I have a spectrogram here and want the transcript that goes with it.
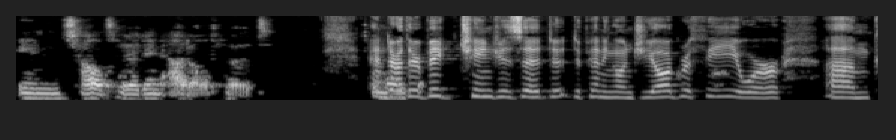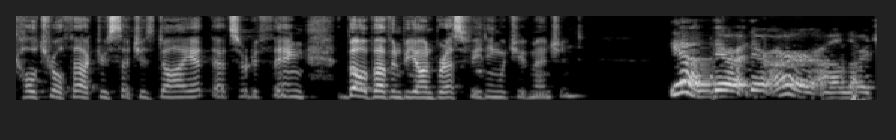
in childhood and adulthood. And are there big changes uh, d- depending on geography or um, cultural factors such as diet, that sort of thing, above and beyond breastfeeding, which you've mentioned? Yeah, there there are uh, large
